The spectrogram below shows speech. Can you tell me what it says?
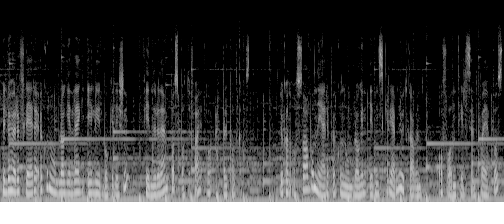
Vil du høre flere økonomblogginnlegg i lydbokedition, finner du dem på Spotify og Apple Podkast. Du kan også abonnere på Økonombloggen i den skrevne utgaven, og få den tilsendt på e-post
